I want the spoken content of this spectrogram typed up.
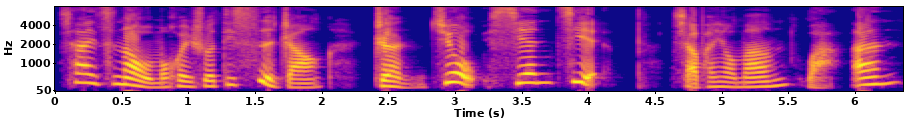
下一次呢，我们会说第四章拯救仙界。小朋友们，晚安。”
